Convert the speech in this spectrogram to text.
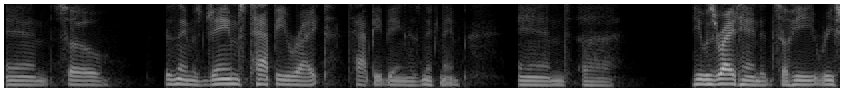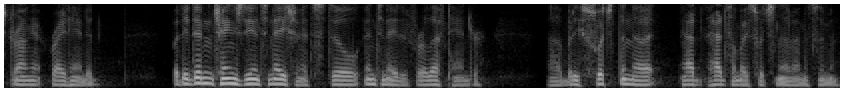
And so his name is James Tappy Wright, Tappy being his nickname, and uh, he was right-handed, so he restrung it right-handed, but he didn't change the intonation. It's still intonated for a left-hander, uh, but he switched the nut. Had had somebody switch the nut, I'm assuming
